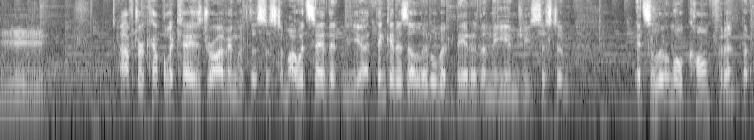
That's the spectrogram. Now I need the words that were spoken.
After a couple of Ks driving with the system, I would say that, yeah, I think it is a little bit better than the MG system. It's a little more confident, but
